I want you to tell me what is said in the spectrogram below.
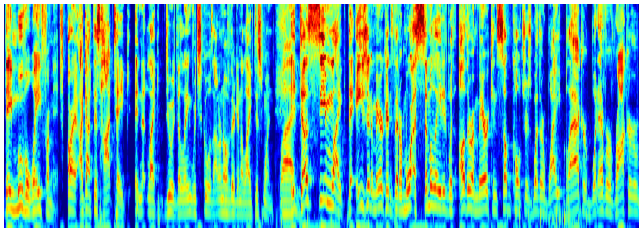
they move away from it. All right, I got this hot take. And like, dude, the language schools, I don't know if they're gonna like this one. What? It does seem like the Asian Americans that are more assimilated with other American subcultures, whether white, black, or whatever, rocker,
